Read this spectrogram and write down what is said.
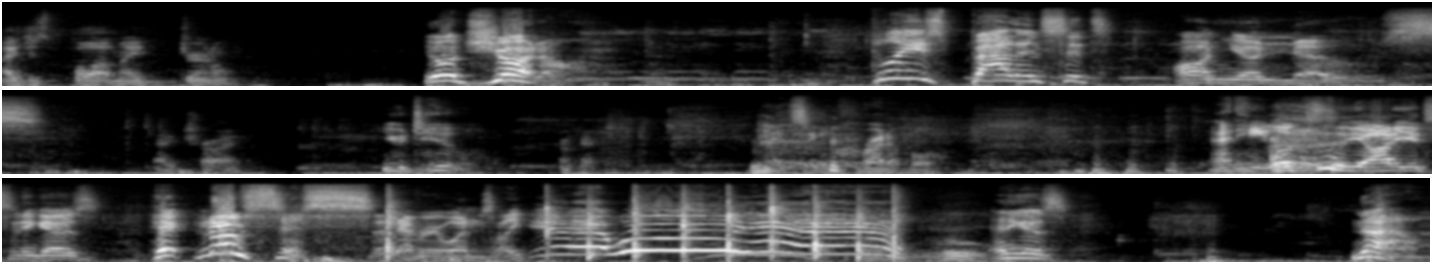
I just pull out my journal. Your journal. Please balance it on your nose. I try. You do. Okay. It's incredible. and he looks to the audience and he goes, Hypnosis! And everyone's like, Yeah, woo, yeah! And he goes, Now,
